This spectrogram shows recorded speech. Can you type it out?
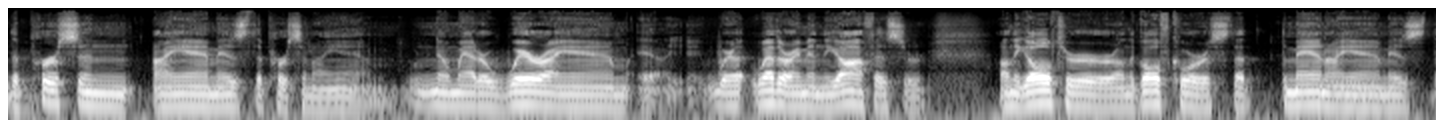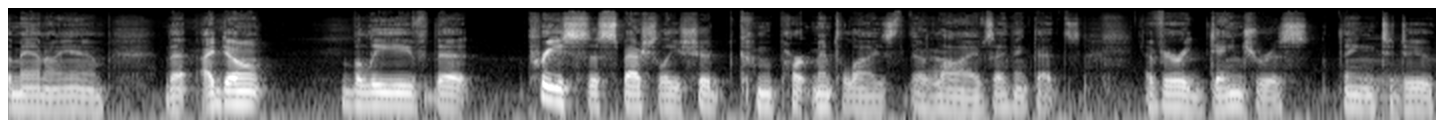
the person i am is the person i am. No matter where i am eh, where, whether i'm in the office or on the altar or on the golf course that the man i am is the man i am. That i don't believe that priests especially should compartmentalize their lives. I think that's a very dangerous thing to do.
